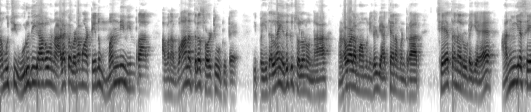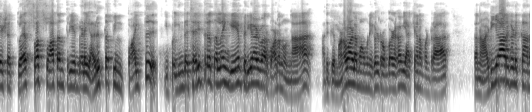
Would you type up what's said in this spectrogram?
நமுச்சி உறுதியாக உன்னை அளக்க விட மாட்டேன்னு மன்னி நின்றான். அவனை வானத்துல சுழட்டி விட்டுட்ட. இப்ப இதெல்லாம் எதுக்கு சொல்லணும்னா மணவாள மாமுனிகள் வியாக்கியானம் பண்றார். சேத்தனருடைய அந்யசேஷத்துவ ஸ்வஸ்வாதந்திரியங்களை அறுத்த பின் பாய்த்து இப்ப இந்த சரித்திரத்தெல்லாம் இங்கே ஏன் பெரியாழ்வார் பாடணும்னா அதுக்கு மணவாள மாமுனிகள் ரொம்ப அழகா வியாக்கியானம் பண்றார். தன் அடியார்களுக்கான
